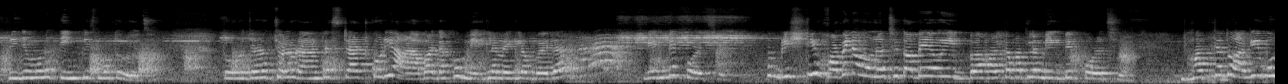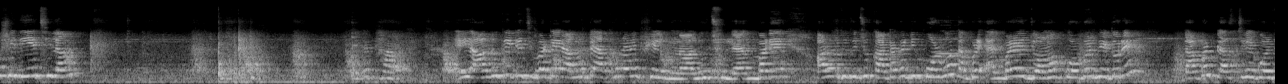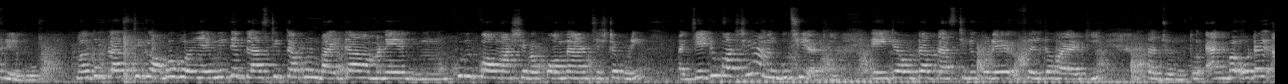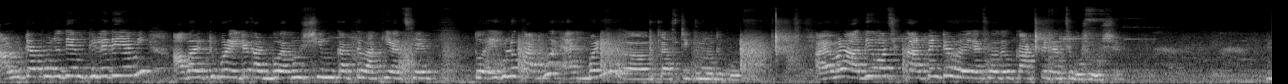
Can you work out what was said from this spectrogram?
ফ্রিজে মনে তিন পিস মতো রয়েছে। তো যাই হোক, চলো রান্নাটা স্টার্ট করি, আর আবার দেখো মেঘলা মেঘলা ওয়েদার মেঘ মেঘ করেছে। তো বৃষ্টি হবে না মনে হচ্ছে, তবে ওই হালকা পাতলা মেঘ মেঘ করেছে। ভাতটা তো আগেই বসিয়ে দিয়েছিলাম। এটা থাক। এই আলু কেটেছি বাট এই আলুটা এখন আমি ফেলব না, আলু ছুলে। একবারে আর হয়তো কিছু কাটাকাটি করব, তারপরে একবারে জমা করব ভেতরে তারপর প্লাস্টিকে করে ফেলব। নয়তো প্লাস্টিকের অভাব হয়ে, এমনিতে প্লাস্টিকটা এখন বাড়িটা মানে খুবই কম আসে বা কমে আনার চেষ্টা করি। আর যেটুকু আসে আমি গুছিয়ে রাখি। এইটা ওটা প্লাস্টিকে করে ফেলতে হয় আর কি, তার জন্য। তো একবার ওটা, আলুটা এখন যদি আমি ফেলে দিই আমি, আবার একটু পরে এটা কাটবো। এখন শিম কাটতে বাকি আছে। তো এগুলো কাটবো, একবারে প্লাস্টিকের মধ্যে করব। আর আমার আদিও মাছ কার্পেন্টার হয়ে গেছে, ওদের কাঠ পেটাচ্ছে বসে বসে।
